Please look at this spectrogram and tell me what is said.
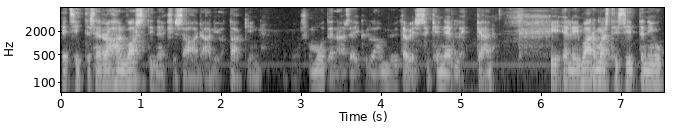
että sitten sen rahan vastineeksi saadaan jotakin, koska muutenhan se ei kyllä ole myytävissä kenellekään. Eli varmasti sitten niin kuin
